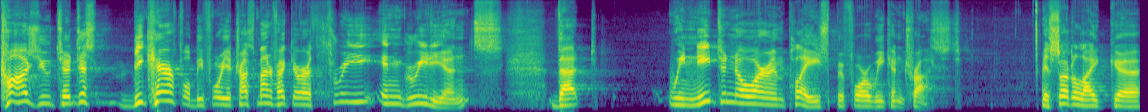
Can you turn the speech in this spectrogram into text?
cause you to just be careful before you trust. Matter of fact, there are three ingredients that we need to know are in place before we can trust. It's sort of like uh,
